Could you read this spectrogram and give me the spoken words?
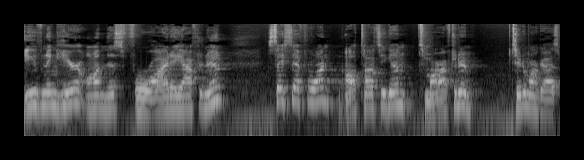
evening here on this Friday afternoon. Stay safe, everyone. I'll talk to you again tomorrow afternoon. See you tomorrow, guys.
